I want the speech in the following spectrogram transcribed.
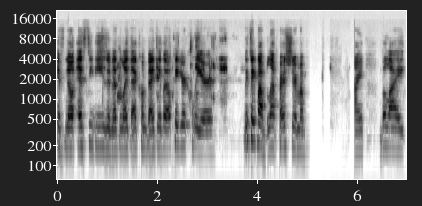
If no STDs or nothing like that come back, they like, okay, you're clear. They take my blood pressure, my right, but like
